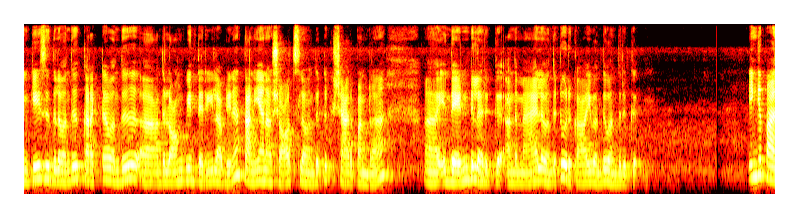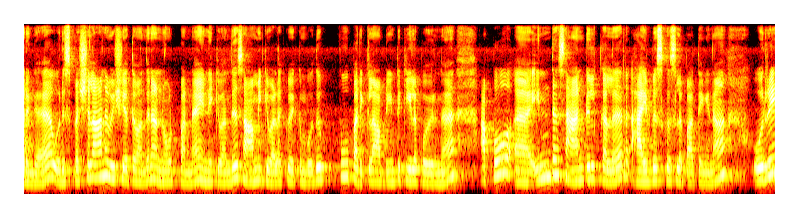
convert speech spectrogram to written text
இன்கேஸ் இதில் வந்து கரெக்டாக வந்து அந்த லாங் பீன் தெரியல அப்படின்னா தனியாக நான் ஷார்ட்ஸில் வந்துட்டு ஷேர் பண்ணுறேன் இந்த எண்டில் இருக்குது அந்த மேலே வந்துட்டு ஒரு காய் வந்து வந்திருக்கு. இங்கே பாருங்கள் ஒரு ஸ்பெஷலான விஷயத்தை வந்து நான் நோட் பண்ணேன். இன்றைக்கி வந்து சாமிக்கு விளக்கு வைக்கும்போது பூ பறிக்கலாம் அப்படின்ட்டு கீழே போயிருந்தேன். அப்போது இந்த சாண்டில் கலர் ஹைபிஸ்கஸில் பார்த்தீங்கன்னா ஒரே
